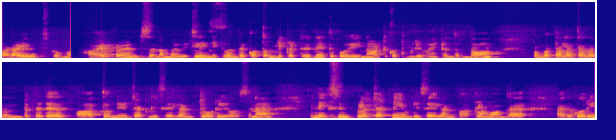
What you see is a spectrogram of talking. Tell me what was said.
கடாய் வச்சுக்கோங்க. ஹாய் ஃப்ரெண்ட்ஸ் நம்ம வீட்டில் இன்னைக்கு வந்து கொத்தமல்லி கட்டு நேற்று போய் நாட்டு கொத்தமல்லி வாங்கிட்டு வந்திருந்தோம். ரொம்ப தலை தலைதான் இருந்தது. பார்த்தோன்னே சட்னி செய்யலான்ட்டு ஒரு யோசனை. இன்னைக்கு சிம்பிளாக சட்னி எப்படி செய்யலான்னு பார்க்கலாம் வாங்க. அதுக்கு ஒரு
